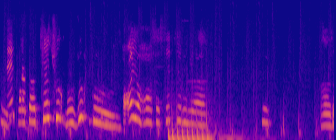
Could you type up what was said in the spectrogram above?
Ne? Hassasiyet çok bozuktu. Ay hassasiyet diyorum ya. Oldu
